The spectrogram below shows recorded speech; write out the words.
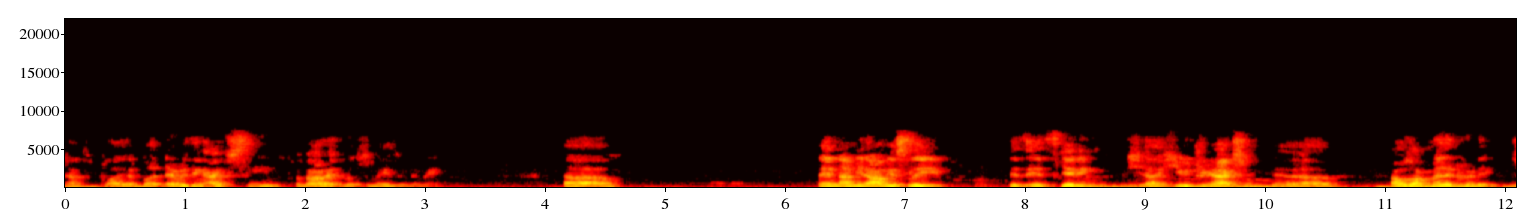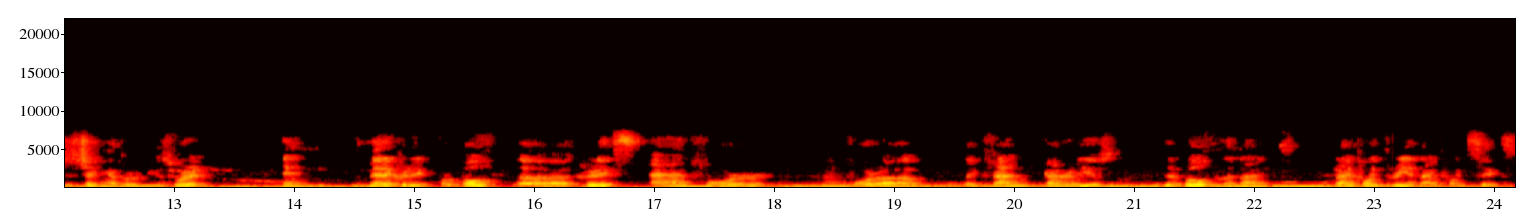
chance to play it. But everything I've seen about it looks amazing to me. Um, and I mean, obviously, it's, it's getting a huge reaction. Uh, I was on Metacritic just checking out the reviews for it, and the Metacritic for both uh, critics and for for uh, like fan fan reviews, they're both in the nines, nine point three and nine point six.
